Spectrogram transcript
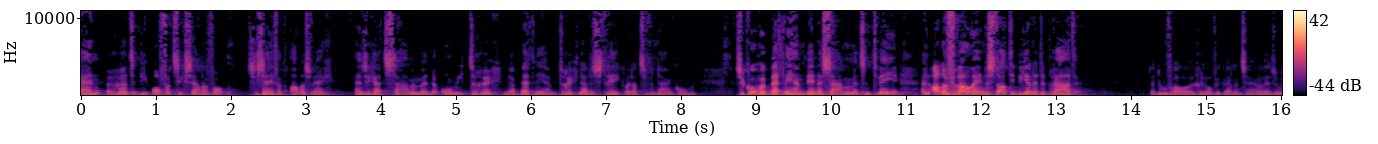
En Rut die offert zichzelf op, ze cijfert alles weg en ze gaat samen met Naomi terug naar Bethlehem, terug naar de streek waar dat ze vandaan komen. Ze komen Bethlehem binnen samen met z'n tweeën. En alle vrouwen in de stad die beginnen te praten. Dat doen vrouwen geloof ik wel eens. Hè? Zo.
